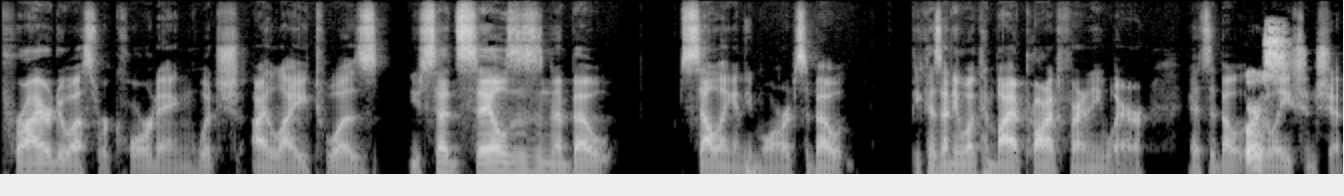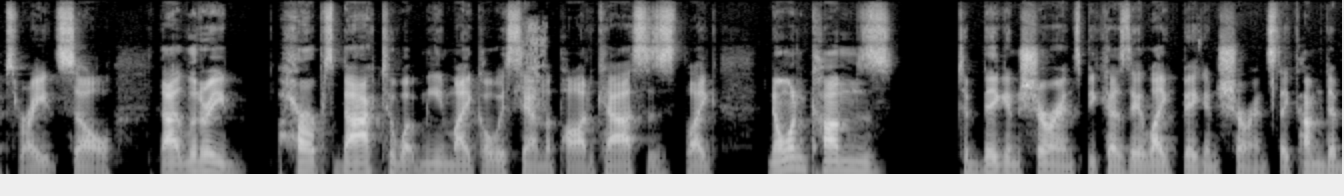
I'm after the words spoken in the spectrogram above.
prior to us recording, which I liked, was you said sales isn't about selling anymore. It's about because anyone can buy a product from anywhere. It's about relationships, right? So that literally harps back to what me and Mike always say on the podcast is like no one comes to big insurance because they like big insurance. They come to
